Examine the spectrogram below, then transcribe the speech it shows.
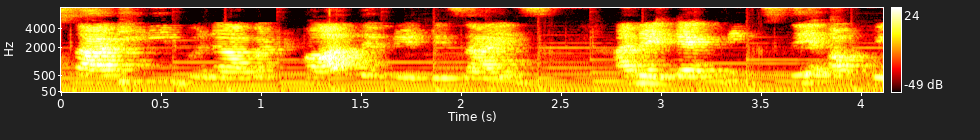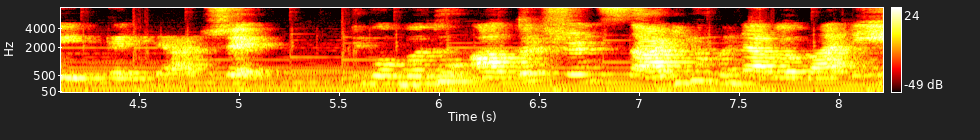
સાડીની બનાવટમાં તેમની ડિઝાઇન્સ અને ટેકનિક્સને અપડેટ કરી રહ્યા છે. તેઓ વધુ આકર્ષણ સાડીઓ બનાવવા માટે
